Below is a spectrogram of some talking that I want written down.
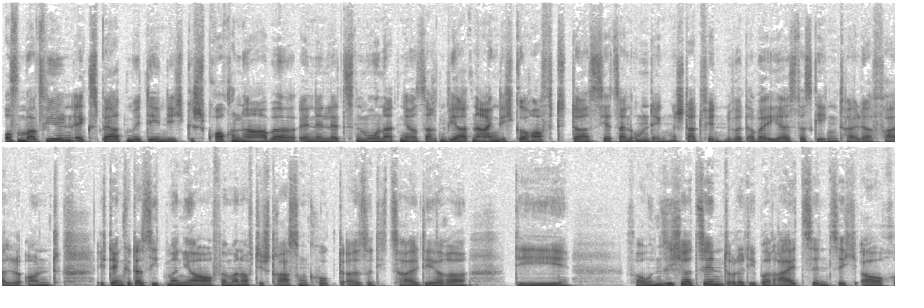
offenbar vielen Experten, mit denen ich gesprochen habe in den letzten Monaten, ja sagten, wir hatten eigentlich gehofft, dass jetzt ein Umdenken stattfinden wird, aber eher ist das Gegenteil der Fall. Und ich denke, das sieht man ja auch, wenn man auf die Straßen guckt. Also die Zahl derer, die verunsichert sind oder die bereit sind, sich auch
